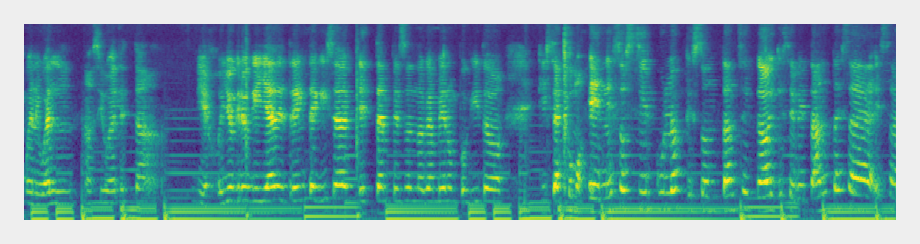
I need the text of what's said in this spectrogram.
Bueno, igual, no sé, igual está viejo. Yo creo que ya de 30 quizás está empezando a cambiar un poquito, quizás como en esos círculos que son tan cercados y que se ve tanta esa, esa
